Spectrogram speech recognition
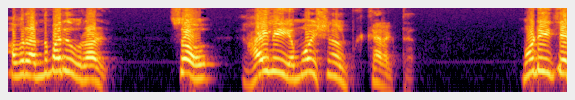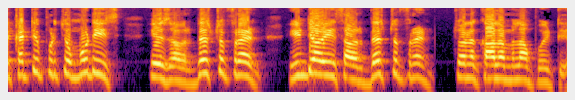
அவர் அந்த மாதிரி ஒரு ஆள். ஸோ ஹைலி எமோஷனல் கேரக்டர் மோடிஜியை கட்டி பிடிச்ச மோடி இஸ் அவர் பெஸ்ட் ஃப்ரெண்ட் இந்தியா இஸ் அவர் பெஸ்ட் ஃப்ரெண்ட் சொன்ன காலமெல்லாம் போயிட்டு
